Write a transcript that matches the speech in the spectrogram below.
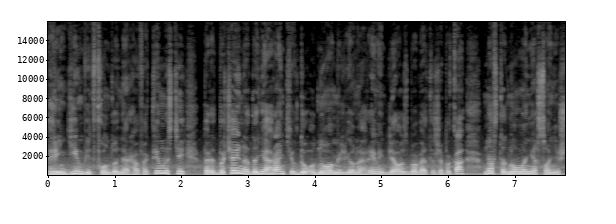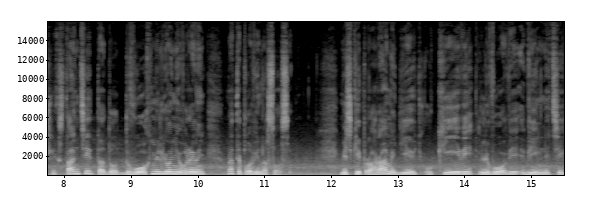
Гріндім від фонду енергоефективності передбачає надання грантів до 1 мільйона гривень для ОСББ та ЖБК на встановлення сонячних станцій та до 2 мільйонів гривень на теплові насоси. Міські програми діють у Києві, Львові, Вінниці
